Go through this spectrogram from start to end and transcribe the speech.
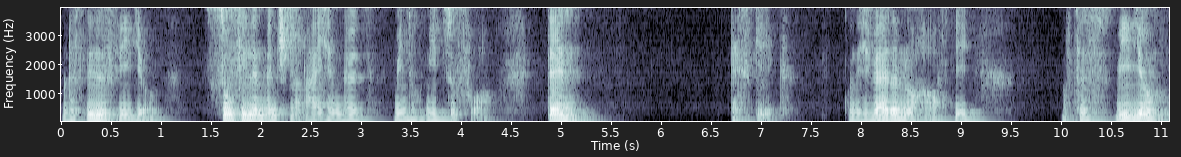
und dass dieses Video so viele Menschen erreichen wird wie noch nie zuvor. Denn es geht. Und ich werde noch auf, die, auf das Video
